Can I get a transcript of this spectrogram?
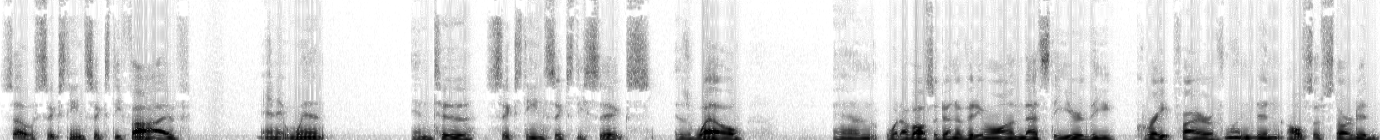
so, 1665, and it went into 1666 as well. And what I've also done a video on, that's the year the Great Fire of London also started.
